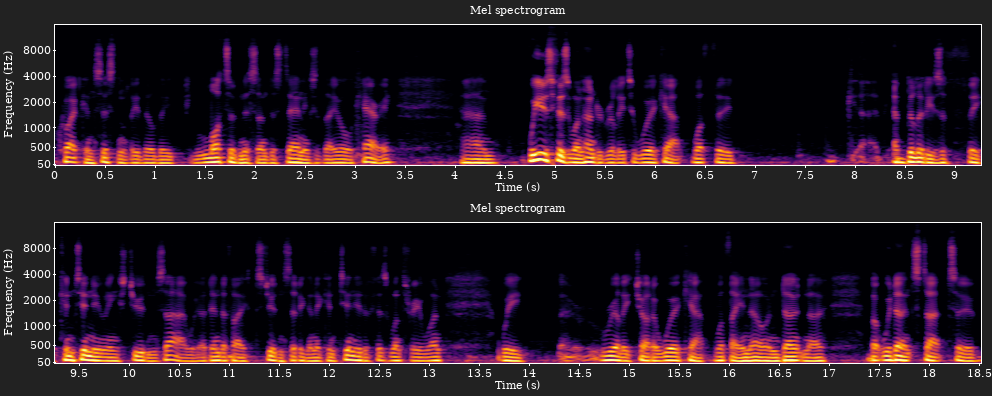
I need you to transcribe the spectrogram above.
quite consistently, there'll be lots of misunderstandings that they all carry. Um, we use Phys 100 really to work out what the uh, abilities of the continuing students are. We identify students that are going to continue to Phys 131. We Uh, really try to work out what they know and don't know, but we don't start to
